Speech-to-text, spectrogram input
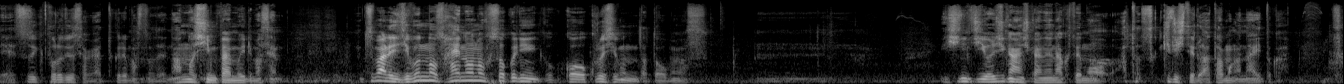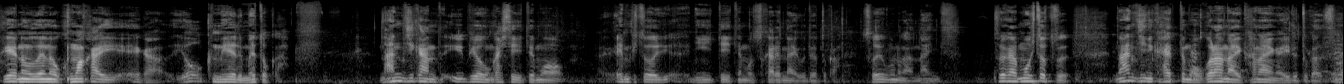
えー鈴木プロデューサーがやってくれますので何の心配もいりません。つまり自分の才能の不足にこう苦しむんだと思います。1日4時間しか寝なくてもあとすっきりしてる頭がないとか机の上の細かい絵がよく見える目とか何時間指を動かしていても鉛筆を握っていても疲れない腕とかそういうものがないんです。それからもう一つ何時に帰っても怒らない家内がいるとかですね、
